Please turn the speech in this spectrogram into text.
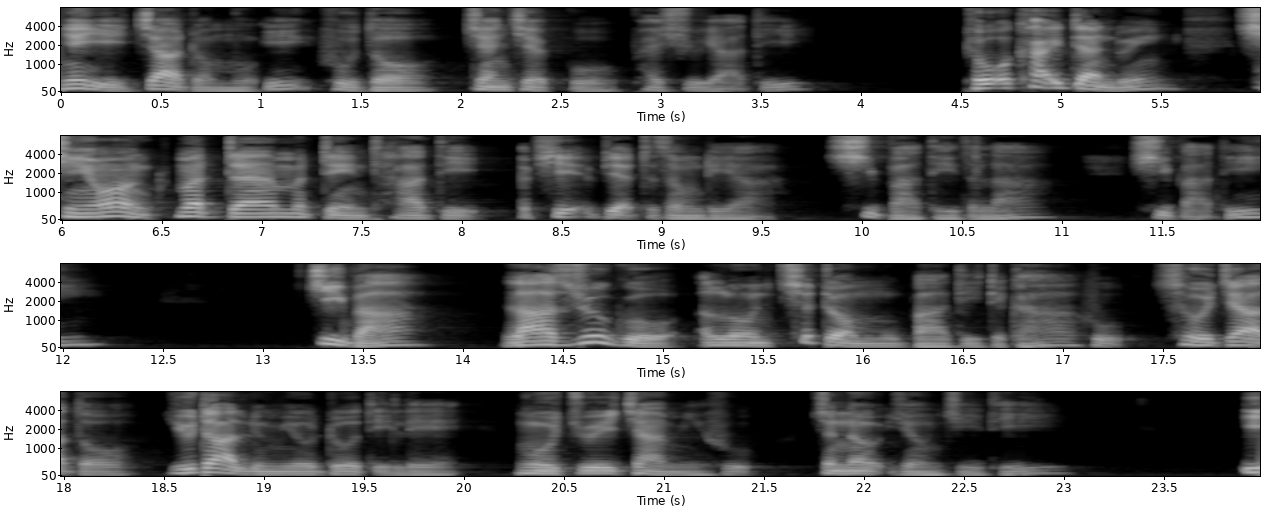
မျက်ရည်ကျတော်မူ၏ဟုသောကြံချက်ကိုဖတ်ရှုရသည်ထိုအခိုက်အတန့်တွင် ရှင်ယောဟန်မှတ်တမ်းမတင်ထားသည့်အဖြစ်အပျက်တစုံတရာရှိပါသေးသလားရှိပါသည် ကြည်ပါ လာဇရုကို အလွန်ချစ်တော်မူပါသည်တကားဟု ဆိုကြသောယူဒလူမျိုးတို့သည်လည်းငိုကြွေးကြမည်ဟု ကျွန်ုပ်ယုံကြည်သည်ဤ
